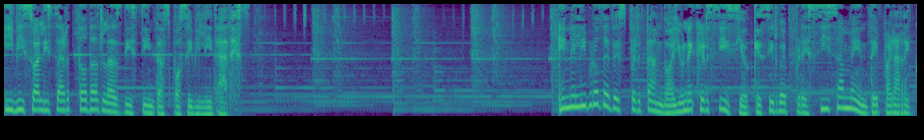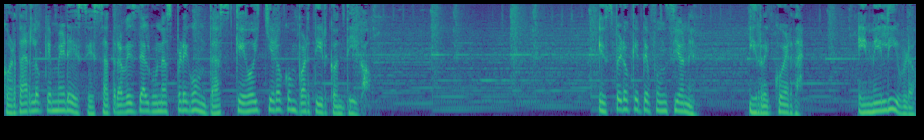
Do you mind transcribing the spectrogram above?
y visualizar todas las distintas posibilidades. En el libro de Despertando hay un ejercicio que sirve precisamente para recordar lo que mereces a través de algunas preguntas que hoy quiero compartir contigo. Espero que te funcionen. Y recuerda, en el libro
